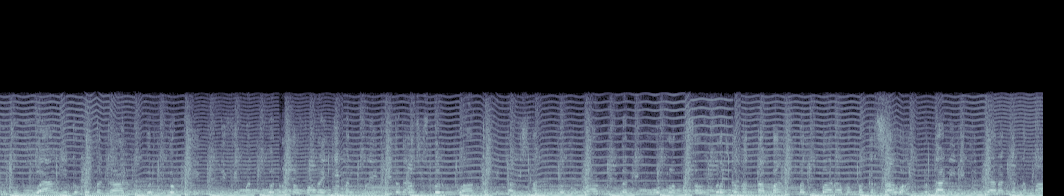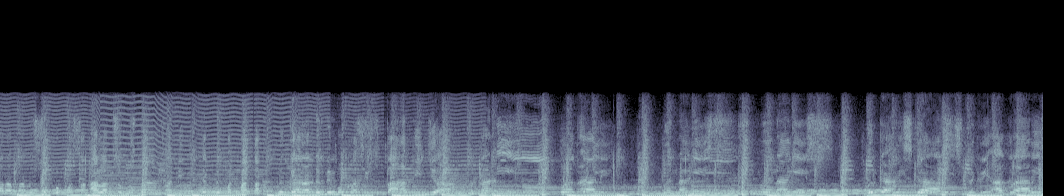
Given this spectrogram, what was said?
Tuhan ku buangi kepetakan Ku berjuang ku ikuti firman Tuhan Rastafari iman ku hitam rasis beruang Kapitalis ambil peluang. Hutan dibuang kelapa sawit berteman tambang Batu bara membakar sawah. Petani di penjara karena marah Manusia penguasa alam semesta. Tuhan diinjak depan mata Negara dan demokrasi setara tinja. Petani, petani Menangis, menangis. Bergaris-garis negeri agraris.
